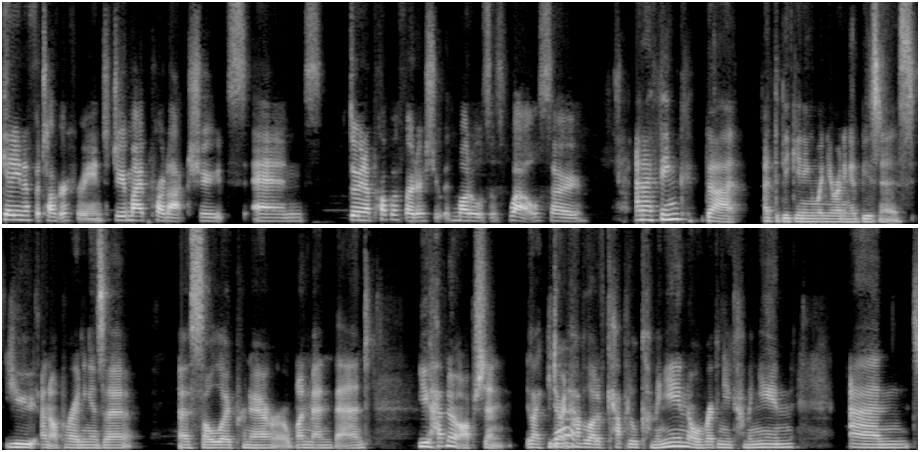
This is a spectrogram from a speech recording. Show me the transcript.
getting a photographer in to do my product shoots and doing a proper photo shoot with models as well. So And I think that at the beginning, when you're running a business, you and operating as a, a solopreneur or a one man band, you have no option. Like you don't have a lot of capital coming in or revenue coming in, and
